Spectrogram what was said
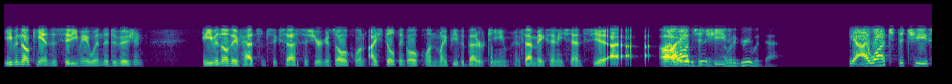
Even though Kansas City may win the division, even though they've had some success this year against Oakland, I still think Oakland might be the better team, if that makes any sense. Yeah, I, I, Oh, I would watched the. Chiefs. I would agree with that. Yeah, I watched the Chiefs,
